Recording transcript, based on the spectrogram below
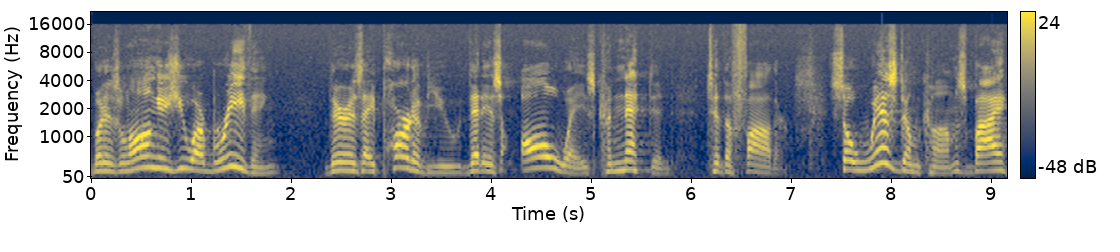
But as long as you are breathing, there is a part of you that is always connected to the Father. So wisdom comes by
